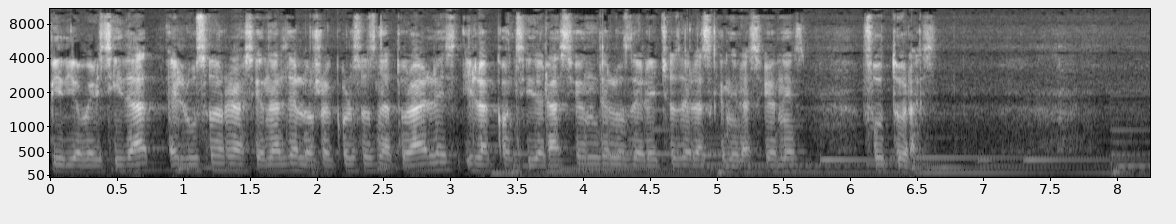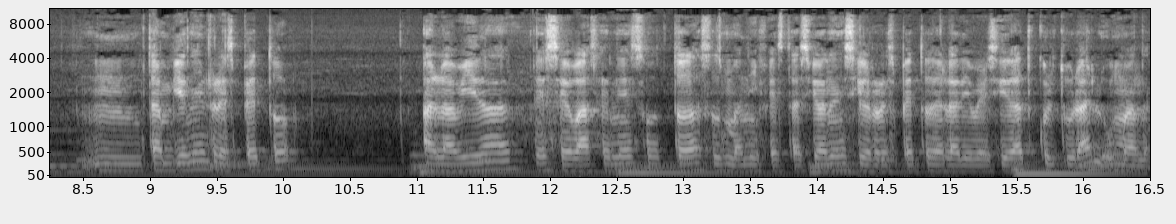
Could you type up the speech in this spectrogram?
biodiversidad, el uso racional de los recursos naturales y la consideración de los derechos de las generaciones futuras. Mm, también el respeto a la vida se basa en eso, todas sus manifestaciones y el respeto de la diversidad cultural humana.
